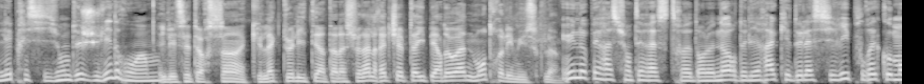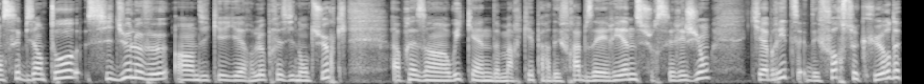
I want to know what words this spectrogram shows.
Les précisions de Julie Drouin. Il est 7h05. L'actualité internationale, Recep Tayyip Erdogan montre les muscles. Une opération terrestre dans le nord de l'Irak et de la Syrie pourrait commencer bientôt, si Dieu le veut, a indiqué hier le président turc, après un week-end marqué par des frappes aériennes sur ces régions qui abritent des forces kurdes.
